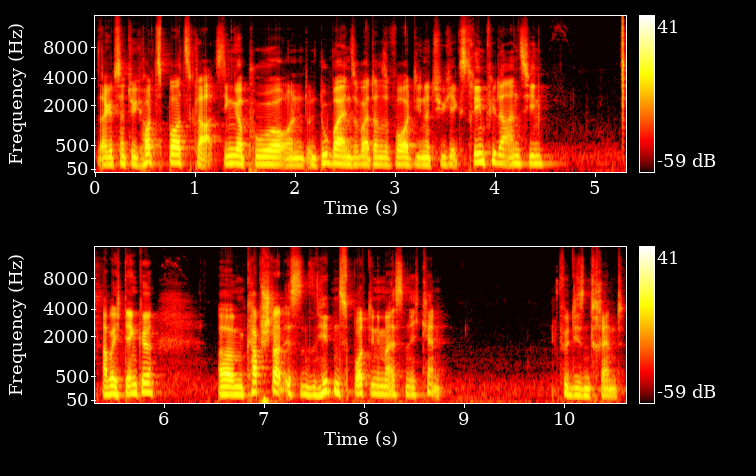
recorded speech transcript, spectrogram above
Da gibt es natürlich Hotspots, klar, Singapur und, und Dubai und so weiter und so fort, die natürlich extrem viele anziehen. Aber ich denke, ähm, Kapstadt ist ein Hidden Spot, den die meisten nicht kennen. Für diesen Trend.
